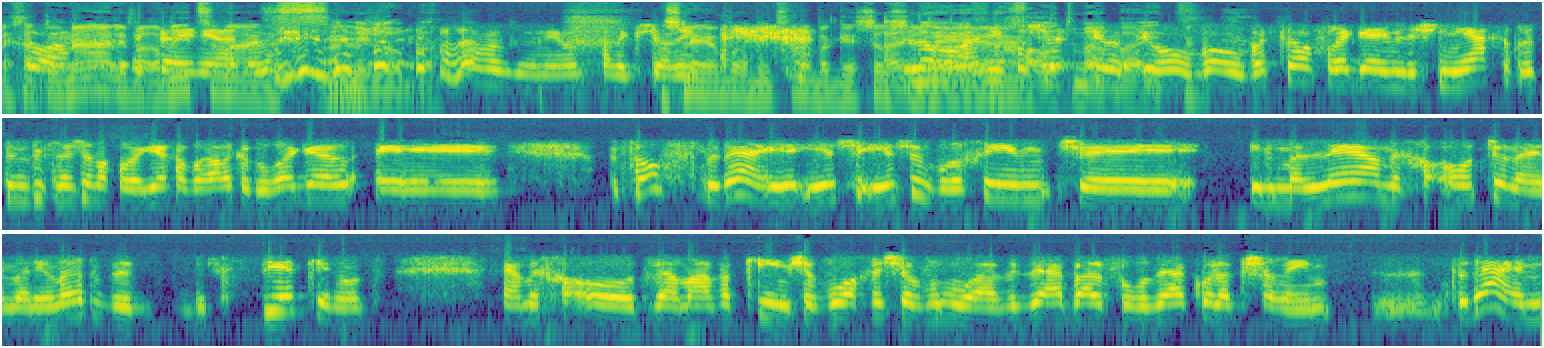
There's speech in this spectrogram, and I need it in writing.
לחתונה, לבר מצווה, אני לא בא. עכשיו מזמינים אותך יש לי. היום בר מצווה בגשר אני של... לא, לא, אני חושבת, תראו, בואו, בסוף, רגע, אם לשנייה אחת רצינית לפני שאנחנו נגיע חזרה לכדורגל, אה, בסוף, אתה יודע, יש, יש אזרחים שאלמלא המחאות שלהם, ואני אומרת את זה בשיא הכנות, המחאות והמאבקים שבוע אחרי שבוע, וזה היה בלפור, זה היה כל הגשרים. אתה יודע, הם,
